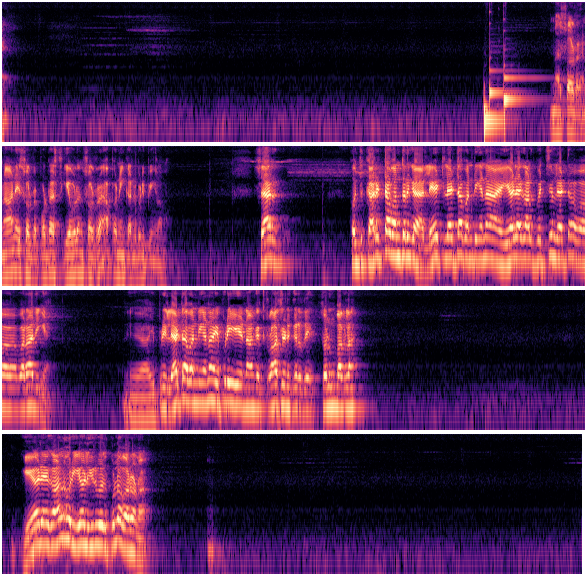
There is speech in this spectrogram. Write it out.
நான் சொல்கிறேன் நானே சொல்கிறேன் பொட்டாசியத்துக்கு எவ்வளோன்னு சொல்கிறேன் அப்போ நீங்கள் கண்டுபிடிப்பீங்களாமா? சார் கொஞ்சம் கரெக்டாக வந்துடுங்க லேட் லேட்டாக வந்தீங்கன்னா ஏழை காலுக்கு வச்சும் லேட்டாக வராதீங்க. நீங்கள் இப்படி லேட்டாக வந்தீங்கன்னா எப்படி நாங்கள் கிளாஸ் எடுக்கிறது? சொல்லுங்கள் பார்க்கலாம். ஏழே காலம் ஒரு ஏழு இருபதுக்குள்ளே வரணும்.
